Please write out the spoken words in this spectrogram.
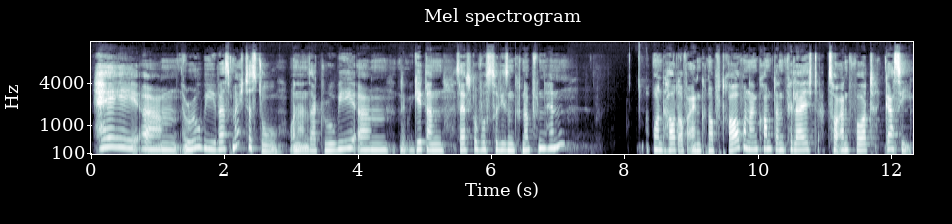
hey, ähm, Ruby, was möchtest du? Und dann sagt Ruby, ähm, geht dann selbstbewusst zu diesen Knöpfen hin und haut auf einen Knopf drauf und dann kommt dann vielleicht zur Antwort Gassi.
